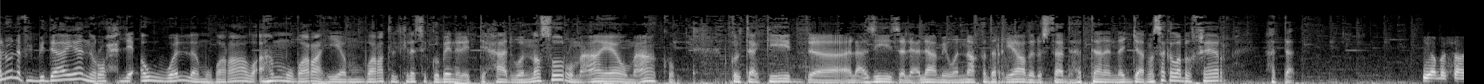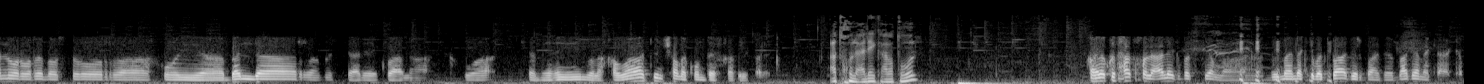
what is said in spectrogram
خلونا في البداية نروح لأول مباراة وأهم مباراة هي مباراة الكلاسيكو بين الاتحاد والنصر ومعايا ومعاكم بكل تأكيد آه، العزيز الإعلامي والناقد الرياضي الأستاذ هتان النجار. مساك الله بالخير هتان. يا مساء النور والرضا والسرور آه، أخوي آه، بندر. مسي عليك وعلى أخوة المستمعين والأخوات وإن شاء الله اكون ضيف خفيف عليكم. أدخل عليك على طول؟ أنا كنت حدخل عليك بس يلا بما إنك تبغى تبادر بادر بعدين أنا حعقب.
